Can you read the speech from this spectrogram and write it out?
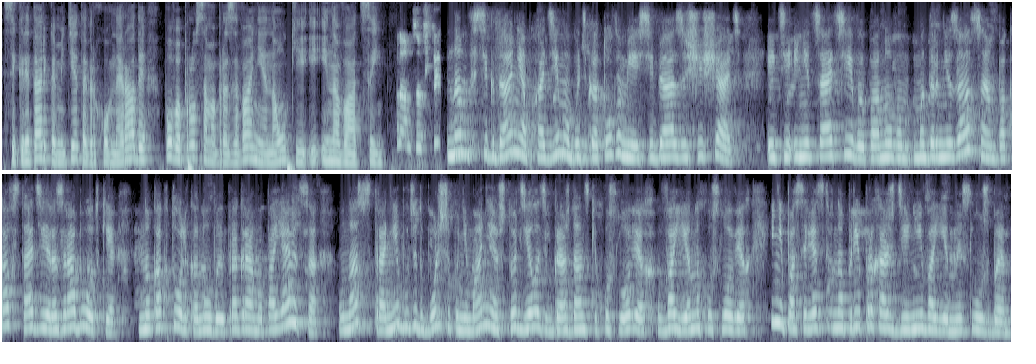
секретарь Комитета Верховной Рады по вопросам вопросам образования, науки и инноваций. Нам всегда необходимо быть готовыми себя защищать. Эти инициативы по новым модернизациям пока в стадии разработки, но как только новые программы появятся, у нас в стране будет больше понимания, что делать в гражданских условиях, в военных условиях и непосредственно при прохождении военной службы.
